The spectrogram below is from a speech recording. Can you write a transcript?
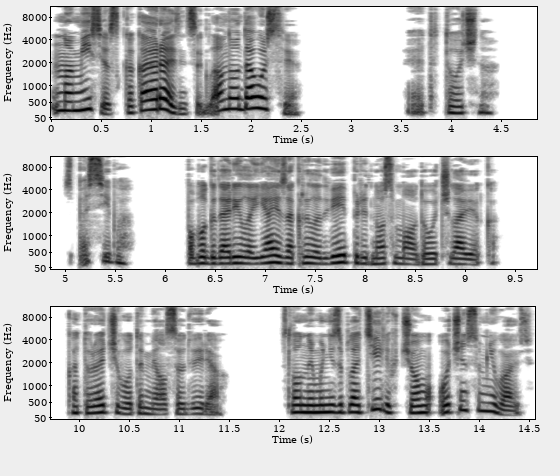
«Но, миссис, какая разница? Главное удовольствие». «Это точно. Спасибо», — поблагодарила я и закрыла дверь перед носом молодого человека, который от чего-то мялся в дверях. Словно ему не заплатили, в чем очень сомневаюсь.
